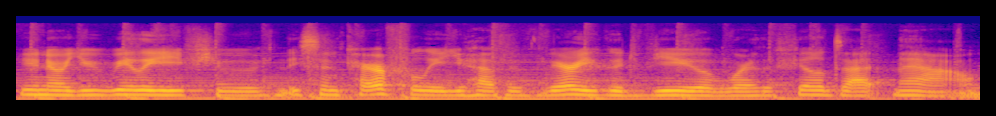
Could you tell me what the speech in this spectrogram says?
You know, you really, if you listen carefully, you have a very good view of where the field's at now.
